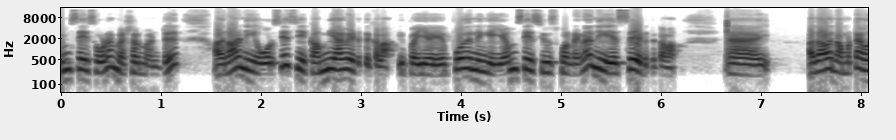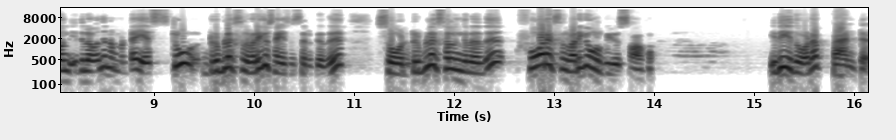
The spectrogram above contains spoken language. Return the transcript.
எம் சைஸோட மெஷர்மெண்ட் அதனால நீங்க ஒரு சைஸ் நீங்க கம்மியாவே எடுத்துக்கலாம். இப்போ எப்போது நீங்க எம் சைஸ் யூஸ் பண்றீங்கன்னா நீங்க எஸ்ஏ எடுத்துக்கலாம். அதாவது நம்மகிட்ட வந்து இதுல வந்து நம்மகிட்ட எஸ் டூ ட்ரிபிள் எக்ஸல் வரைக்கும் சைசஸ் இருக்குது. ஸோ ட்ரிபிள் எக்ஸல்ங்கிறது ஃபோர் எக்ஸல் வரைக்கும் உங்களுக்கு யூஸ் ஆகும். இது இதோட பேண்ட்டு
